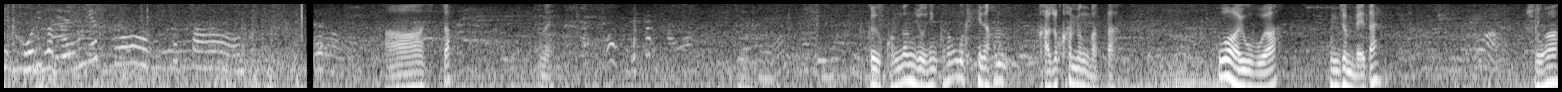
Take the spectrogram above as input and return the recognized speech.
이 거리가 너무 예뻐. 미쳤다. 아 진짜? 네 그래도 관광지 오니까 한국인 한 가족 한 명 맞다 우와 이거 뭐야? 동전 메달? 주화?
